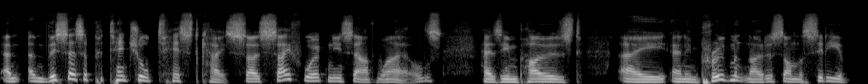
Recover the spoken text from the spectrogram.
and, and this as a potential test case. So, Safe Work New South Wales has imposed a, an improvement notice on the city of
